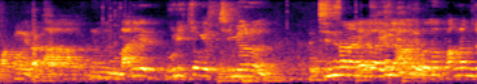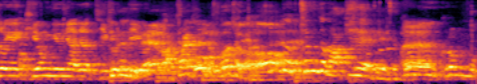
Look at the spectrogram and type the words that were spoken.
바꾸는 게 낫잖아. 아 그러면 만약에 우리 쪽에서 지면은 진 사람이 디글 이제. 앞으로는 박남정의 기억 니은이 아니라 디글 네, 리을 막탈 되는 거죠. 어. 춤도 춤도 바꾸셔야 돼요. 그러면 그럼 뭐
